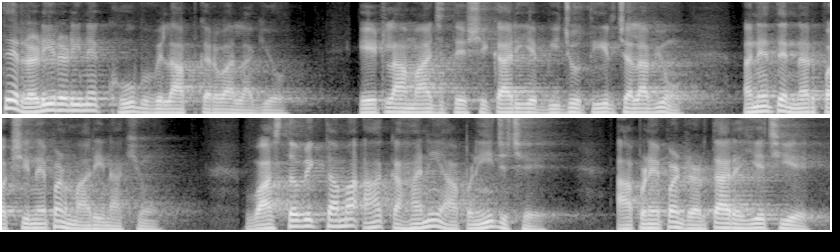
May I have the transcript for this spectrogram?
તે રડી રડીને ખૂબ વિલાપ કરવા લાગ્યો. એટલામાં જ તે શિકારીએ બીજું તીર ચલાવ્યું અને તે નર પક્ષીને પણ મારી નાખ્યું. વાસ્તવિકતામાં આ કહાની આપણી જ છે. આપણે પણ રડતા રહીએ છીએ.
